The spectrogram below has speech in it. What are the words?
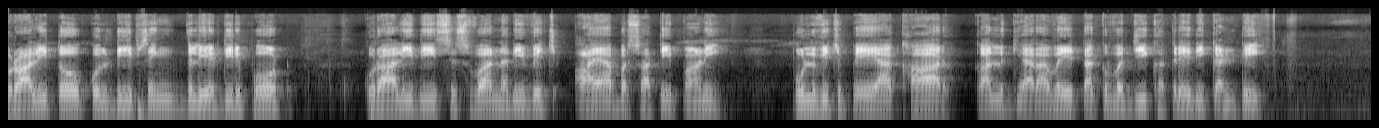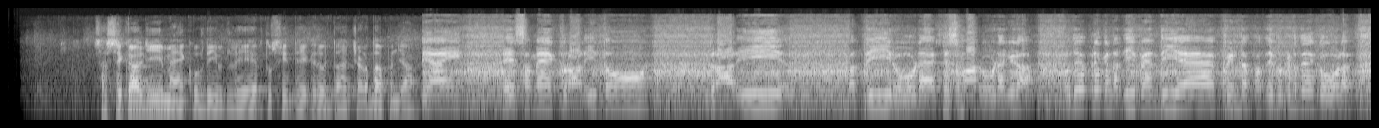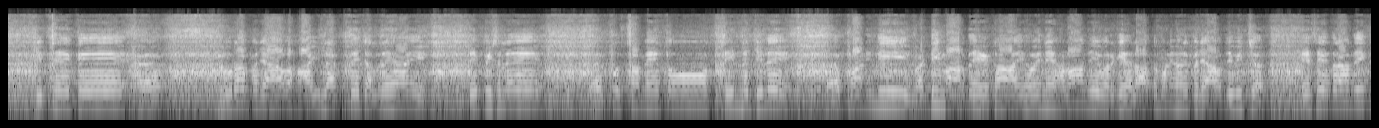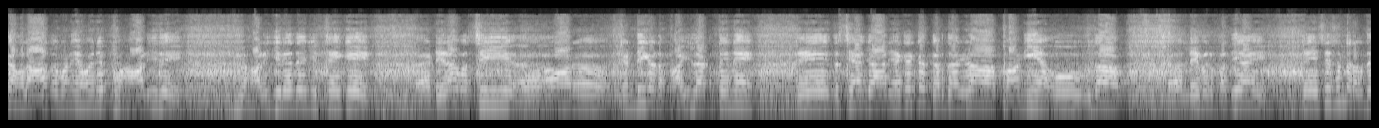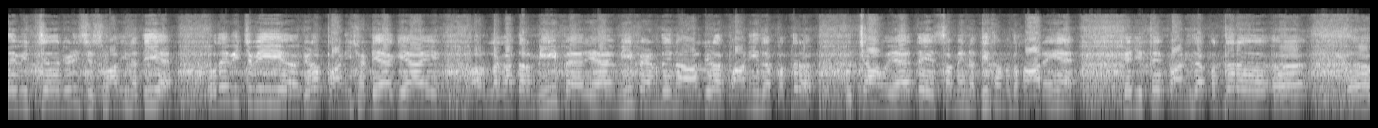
ਕੁਰਾਲੀ ਤੋਂ ਕੁਲਦੀਪ ਸਿੰਘ ਦਲੇਰ ਦੀ ਰਿਪੋਰਟ। ਕੁਰਾਲੀ ਦੀ ਸਿਸਵਾ ਨਦੀ ਵਿੱਚ ਆਇਆ ਬਰਸਾਤੀ ਪਾਣੀ। ਪੁਲ ਵਿੱਚ ਪਿਆ ਖਾਰ। ਕੱਲ 11 ਵਜੇ ਤੱਕ ਵੱਜੀ ਖਤਰੇ ਦੀ ਘੰਟੀ। ਸਤਿ ਸ਼੍ਰੀ ਅਕਾਲ ਜੀ ਮੈਂ ਕੁਲਦੀਪ ਦਲੇਰ। ਤੁਸੀਂ ਦੇਖ ਰਹੇ ਹੋ ਦਾ ਚੜ੍ਹਦਾ ਪੰਜਾਬ। ਆਏ ਇਸ ਸਮੇਂ ਕੁਰਾਲੀ ਤੋਂ ਕੁਰਾਲੀ ਬੱਦੀ ਰੋਡ ਹੈ ਸਿਸਮਾ ਰੋਡ ਹੈ ਜਿਹੜਾ। ਉਹਦੇ ਉੱਪਰ ਇੱਕ ਨਦੀ ਪੈਂਦੀ ਹੈ ਪਿੰਡ ਫਤਿਹਪੁਰ ਦੇ ਕੋਲ ਜਿੱਥੇ ਕਿ ਅ, ਪੂਰਾ ਪੰਜਾਬ ਹਾਈ ਅਲਰਟ ਤੇ ਚੱਲ ਰਿਹਾ ਹੈ ਤੇ ਪਿਛਲੇ ਅ, ਕੁਝ ਸਮੇਂ ਤੋਂ ਤਿੰਨ ਜ਼ਿਲ੍ਹੇ ਪਾਣੀ ਦੀ ਵੱਡੀ ਮਾਰ ਦੇ ਹੇਠਾਂ ਆਏ ਹੋਏ ਨੇ ਹੜ੍ਹਾਂ ਦੇ ਵਰਗੇ ਹਾਲਾਤ ਬਣੇ ਹੋਏ ਨੇ ਪੰਜਾਬ ਦੇ ਵਿੱਚ। ਇਸੇ ਤਰ੍ਹਾਂ ਦੇ ਇੱਕ ਹਾਲਾਤ ਬਣੇ ਹੋਏ ਨੇ ਮੋਹਾਲੀ ਦੇ ਮੋਹਾਲੀ ਜ਼ਿਲ੍ਹੇ ਦੇ ਜਿੱਥੇ ਕਿ ਅ, ਡੇਰਾਬੱਸੀ ਔਰ ਚੰਡੀਗੜ੍ਹ ਹਾਈ ਅਲਰਟ ਤੇ ਨੇ ਤੇ ਦੱਸਿਆ ਜਾ ਰਿਹਾ ਕਿ ਘੱਗਰ ਦਾ ਜਿਹੜਾ ਪਾਣੀ ਹੈ ਉਹ ਉਹਦਾ ਲੈਵਲ ਵਧਿਆ ਹੈ ਤੇ ਇਸੇ ਸੰਦਰਭ ਦੇ ਵਿੱਚ ਜਿਹੜੀ ਸਿਸਮਾ ਦੀ ਨਦੀ ਹੈ ਉਹਦੇ ਵਿੱਚ ਵੀ ਜਿਹੜਾ ਪਾਣੀ ਛੱਡਿਆ ਗਿਆ ਹੈ ਔਰ ਲਗਾਤਾਰ ਮੀਂਹ ਪੈ ਰਿਹਾ ਹੈ। ਮੀਂਹ ਪੈਣ ਦੇ ਨਾਲ ਜਿਹੜਾ ਪਾਣੀ ਦਾ ਪੱਧਰ ਉੱਚਾ ਹੋਇਆ ਹੈ ਤੇ ਇਸ ਸਮੇਂ ਨਦੀ ਤੁਹਾਨੂੰ ਦਿਖਾ ਰਹੇ ਹੈ ਕਿ ਜਿੱਥੇ ਪਾਣੀ ਦਾ ਪੱਧਰ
